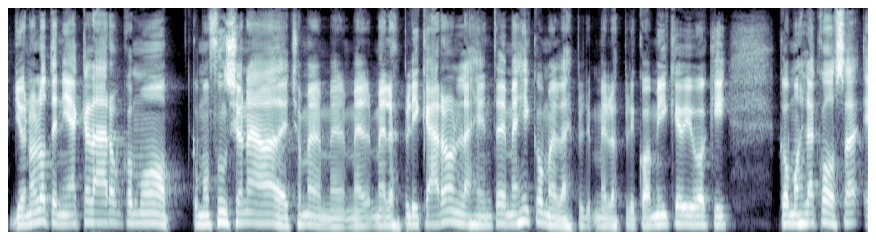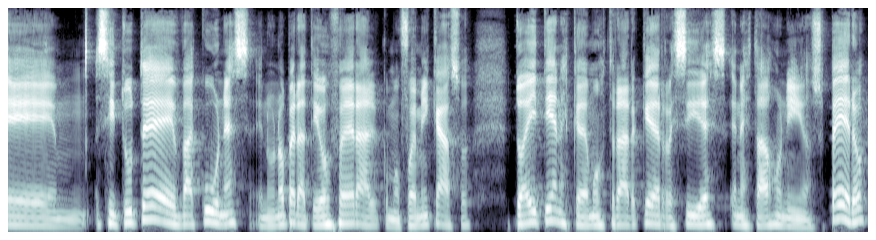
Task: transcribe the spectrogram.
Yo no lo tenía claro cómo, cómo funcionaba, de hecho me, lo explicaron la gente de México, me, me lo explicó a mí que vivo aquí cómo es la cosa. Em, si tú te vacunas en un operativo federal, como fue mi caso, tú ahí tienes que demostrar que resides en Estados Unidos. Pero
